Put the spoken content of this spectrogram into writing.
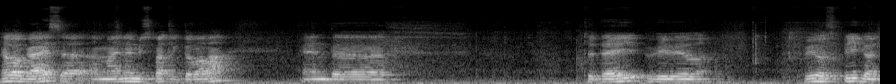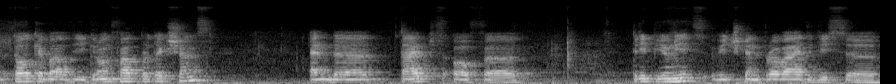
Hello guys, uh, my name is Patrick Dovala and uh, today we will we will speak and talk about the ground fault protections and the types of uh, trip units which can provide these uh,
